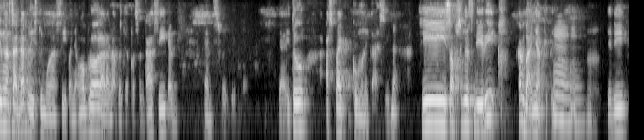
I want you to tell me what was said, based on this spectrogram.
dengan sadar distimulasi, banyak ngobrol, anak-anak belajar presentasi dan dan sebagainya. Ya, itu aspek komunikasi. Nah, si soft skill sendiri kan banyak gitu. ya. Hmm, hmm. Hmm. Jadi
